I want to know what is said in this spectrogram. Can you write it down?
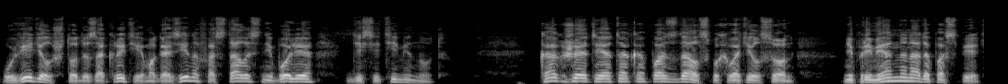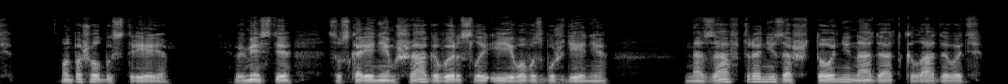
увидел, что до закрытия магазинов осталось не более десяти минут. — Как же это я так опоздал? — спохватился он. — Непременно надо поспеть. Он пошел быстрее. Вместе с ускорением шага выросло и его возбуждение. На завтра ни за что не надо откладывать.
